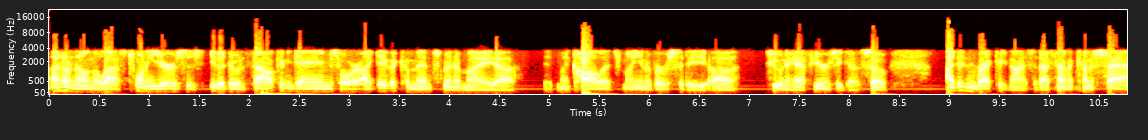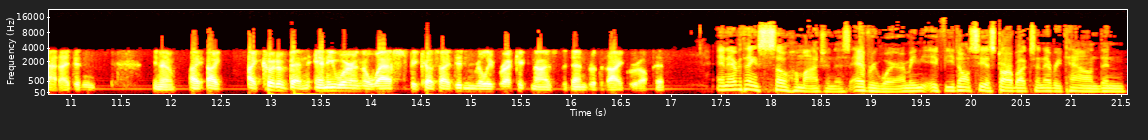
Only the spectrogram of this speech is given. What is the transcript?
I don't know, in the last 20 years is either doing Falcon games or I gave a commencement at my uh, at my college, my university. Uh, two and a half years ago. So I didn't recognize it. I found it kind of sad. I didn't, you know, I, I, I could have been anywhere in the West because I didn't really recognize the Denver that I grew up in. And everything's so homogenous everywhere. I mean, if you don't see a Starbucks in every town, then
